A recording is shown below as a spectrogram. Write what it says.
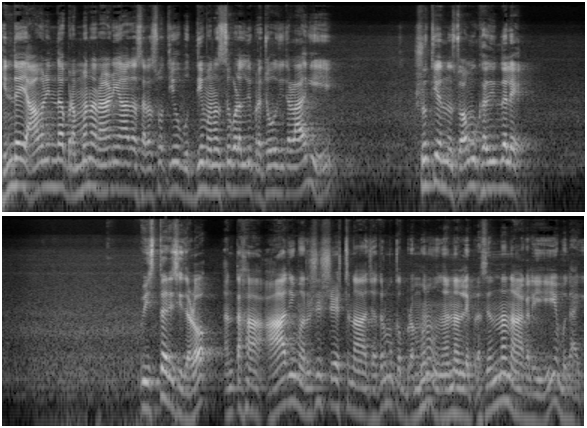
ಹಿಂದೆ ಯಾವನಿಂದ ಬ್ರಹ್ಮನ ರಾಣಿಯಾದ ಸರಸ್ವತಿಯು ಬುದ್ಧಿ ಮನಸ್ಸುಗಳಲ್ಲಿ ಪ್ರಚೋದಿತಳಾಗಿ ಶ್ರುತಿಯನ್ನು ಸ್ವಮುಖದಿಂದಲೇ ವಿಸ್ತರಿಸಿದಳೋ ಅಂತಹ ಆದಿಮ ಋಷಿಶ್ರೇಷ್ಠನಾದ ಚತುರ್ಮುಖ ಬ್ರಹ್ಮನು ನನ್ನಲ್ಲಿ ಪ್ರಸನ್ನನಾಗಲಿ ಎಂಬುದಾಗಿ.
